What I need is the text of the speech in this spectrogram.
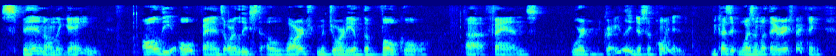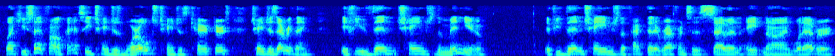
spin on the game, all the old fans, or at least a large majority of the vocal uh, fans, were greatly disappointed because it wasn't what they were expecting. Like you said, Final Fantasy changes worlds, changes characters, changes everything. If you then change the menu, if you then change the fact that it references 7, 8, 9, whatever,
